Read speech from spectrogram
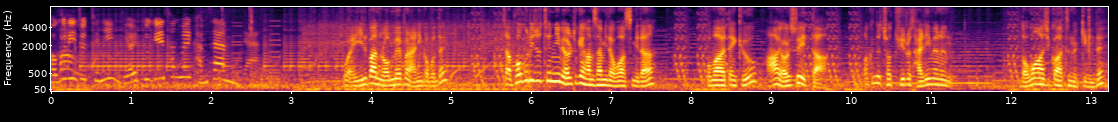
버그리 조트님 12개 선물 감사합니다. 뭐야 일반 럼맵은 아닌가 본데? 자 버그리 조트님 12개 감사합니다. 고맙습니다. 고마워요 땡큐. 아 열쇠 있다. 아 근데 저 뒤로 달리면은 넘어가질 것 같은 느낌인데?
